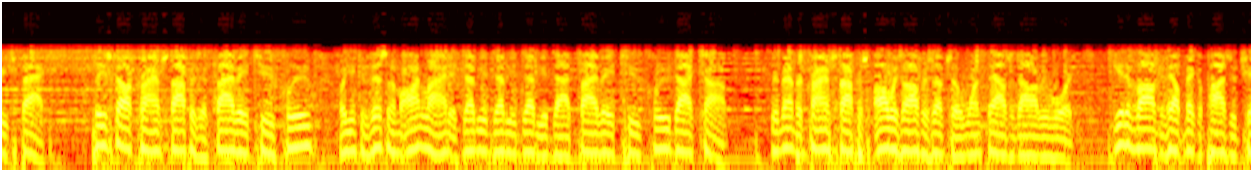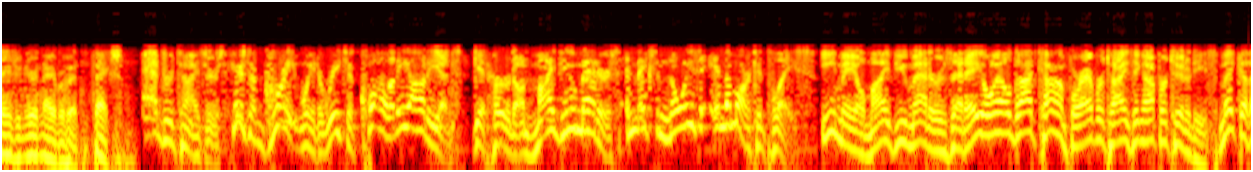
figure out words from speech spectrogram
streets back. Please call Crime Stoppers at 582-CLUE, or you can visit them online at www.582clue.com. Remember, Crime Stoppers always offers up to a $1,000 reward. Get involved and help make a positive change in your neighborhood. Thanks. Advertisers, here's a great way to reach a quality audience. Get heard on My View Matters and make some noise in the marketplace. Email myviewmatters at AOL.com for advertising opportunities. Make a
